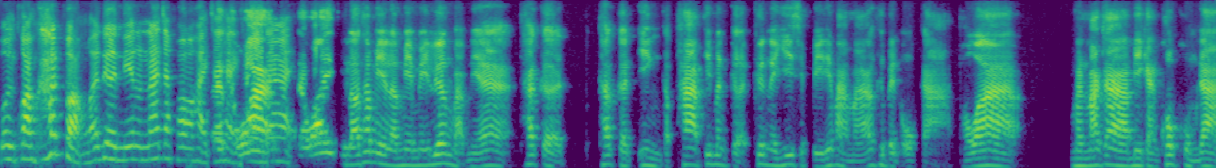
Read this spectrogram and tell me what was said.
บนความคาดหวังว่าเดือนนี้เราน่าจะพอหายใจแต่หายว่าใจได้ แต่ว่าจริงๆแล้วถ้ามีเรามีมีเรื่องแบบเนี้ย ถ้าเกิดถ้าเกิดอิงกับภาพที่มันเกิดขึ้นใน 20 ปีที่ผ่านมาก็คือเป็นโอกาส เพราะว่ามันมักจะมีการควบคุมได้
